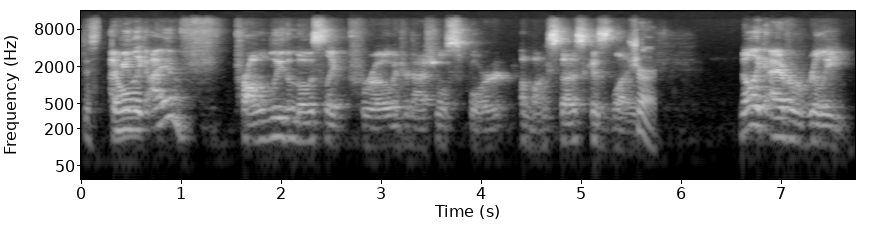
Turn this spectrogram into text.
just I mean, like I am f- probably the most like pro international sport amongst us because like sure not like I ever really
